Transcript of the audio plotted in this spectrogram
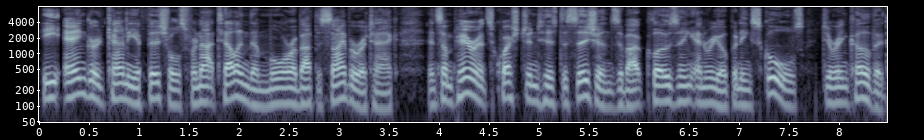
He angered county officials for not telling them more about the cyber attack, and some parents questioned his decisions about closing and reopening schools during COVID.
